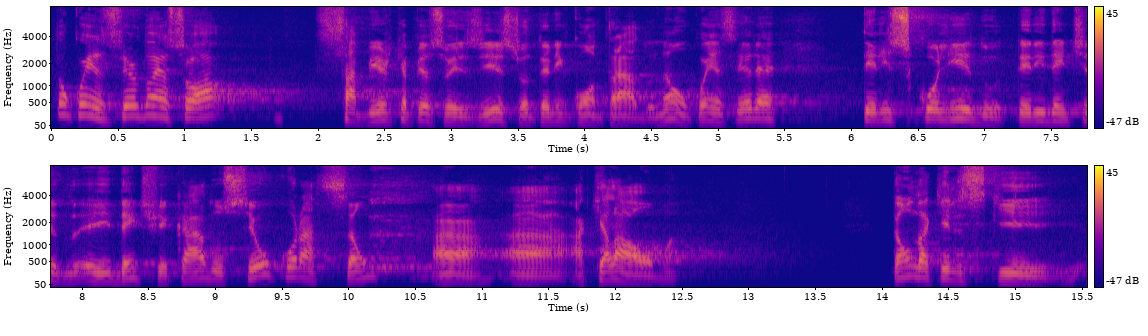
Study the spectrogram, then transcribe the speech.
Então, conhecer não é só saber que a pessoa existe ou ter encontrado. Não, conhecer é ter escolhido, ter identificado o seu coração a, a, aquela alma. Então, daqueles que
